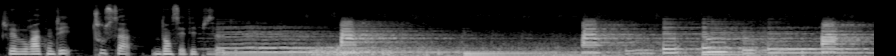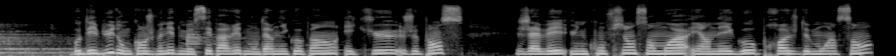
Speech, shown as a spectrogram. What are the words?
Je vais vous raconter tout ça dans cet épisode. Au début, donc quand je venais de me séparer de mon dernier copain et que je pense j'avais une confiance en moi et un ego proche de moins 100,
